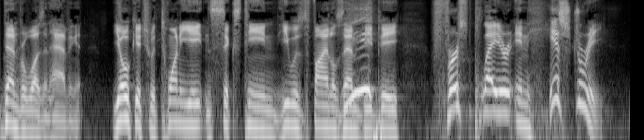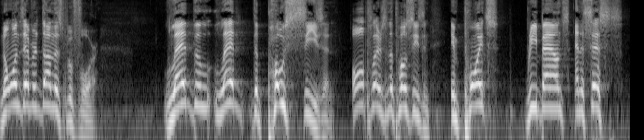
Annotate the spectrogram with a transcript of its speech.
Denver wasn't having it. Jokic with 28 and 16. He was the finals MVP. First player in history. No one's ever done this before. Led the led the postseason. All players in the postseason in points, rebounds, and assists.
